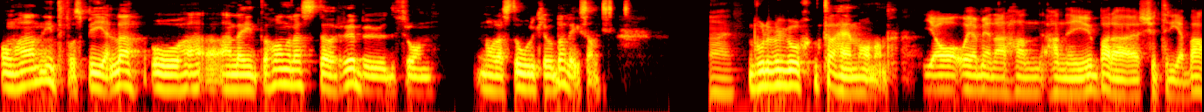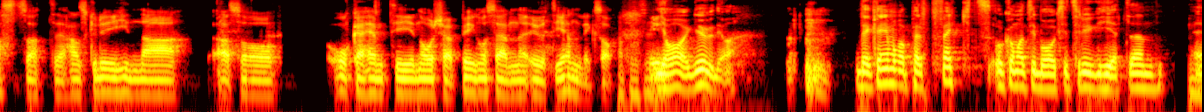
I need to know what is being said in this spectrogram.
om han inte får spela och han, han lär inte ha några större bud från några storklubbar liksom. Nej. Borde väl gå och ta hem honom. Ja, och jag menar han, han är ju bara 23 bast så att eh, han skulle ju hinna alltså åka hem till Norrköping och sen ut igen liksom. Ja. Ja, gud ja. Det kan ju vara perfekt att komma tillbaka till tryggheten. Mm.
